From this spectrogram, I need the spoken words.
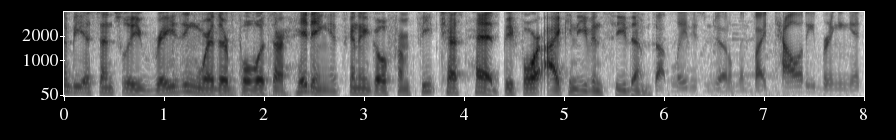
to be essentially raising where their bullets are hitting. It's to go from feet, chest, head before I can even see them. What's up, ladies and gentlemen? Vitality bringing it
